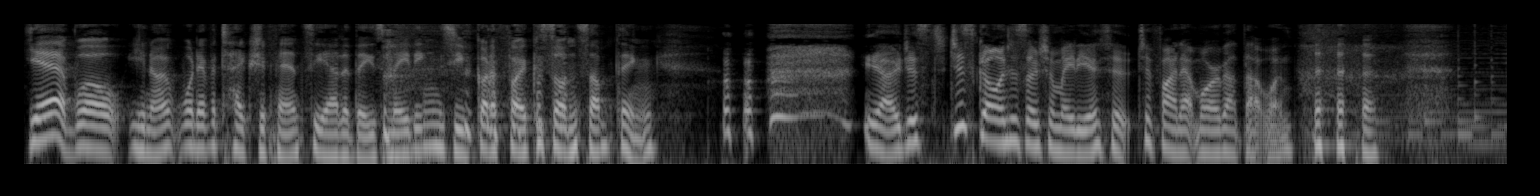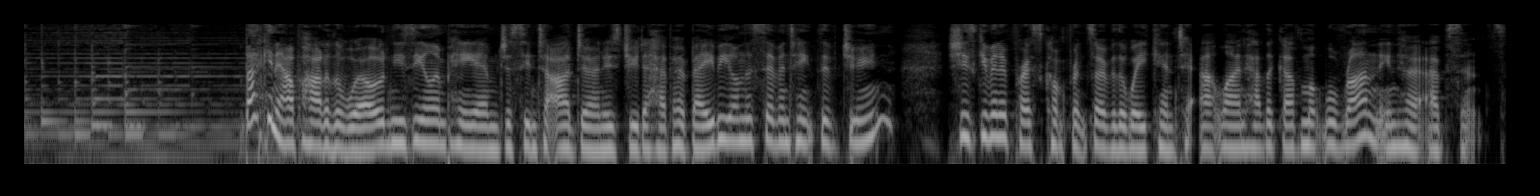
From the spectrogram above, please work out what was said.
Yeah, well, you know, whatever takes your fancy out of these meetings, you've got to focus on something. yeah, just just go onto social media to, to find out more about that one. Back in our part of the world, New Zealand PM Jacinda Ardern is due to have her baby on the 17th of June. She's given a press conference over the weekend to outline how the government will run in her absence.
